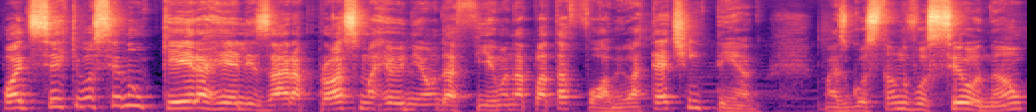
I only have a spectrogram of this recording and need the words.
Pode ser que você não queira realizar a próxima reunião da firma na plataforma, eu até te entendo, mas gostando você ou não,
